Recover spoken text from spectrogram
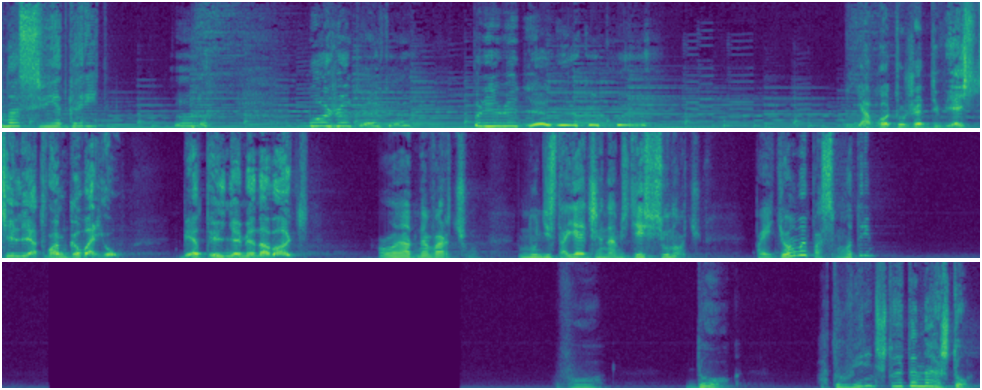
у нас свет горит. Может, это привидение какое? Я вот уже 200 лет вам говорю. Беды не миновать. Ладно, ворчу. Ну, не стоять же нам здесь всю ночь. Пойдем и посмотрим. Во, док, а ты уверен, что это наш дом?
